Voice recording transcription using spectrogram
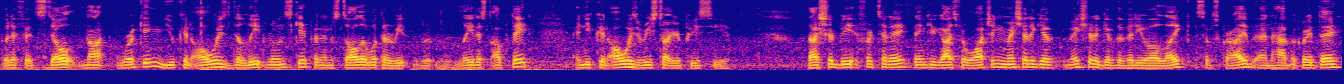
But if it's still not working you can always delete RuneScape and install it with the latest update. And you can always restart your PC that should be it for today. Thank you guys for watching. Make sure to give make sure to give the video a like, subscribe, and have a great day.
